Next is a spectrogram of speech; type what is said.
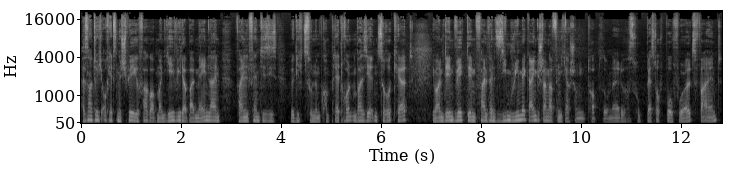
Das ist natürlich auch jetzt eine schwierige Frage, ob man je wieder bei Mainline Final Fantasies wirklich zu einem komplett rundenbasierten zurückkehrt. Ich meine, den Weg, den Final Fantasy VII Remake eingeschlagen hat, finde ich ja schon top so, ne? Du hast so Best of Both Worlds vereint.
